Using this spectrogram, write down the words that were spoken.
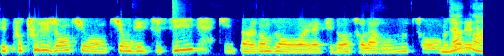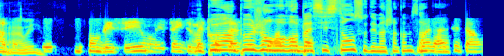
c'est pour tous les gens qui ont, qui ont des soucis, qui par exemple ont un accident sur la route, ont besoin d'être. Ah oui. sont blessés. On essaye de Un mettre peu, en un peu genre Europe. Assistance ou des machins comme ça. Voilà, c'est ça.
